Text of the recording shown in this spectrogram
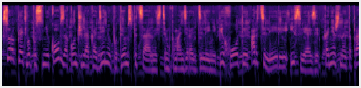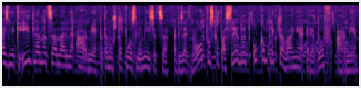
45 выпускников закончили Академию по трем специальностям – командир отделений пехоты, артиллерии и связи. Конечно, это праздник и для национальной армии, потому что после месяца обязательного отпуска последует укомплектование рядов армии.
